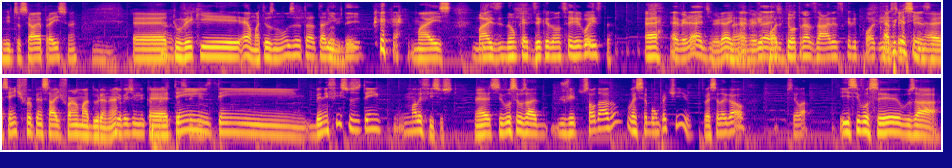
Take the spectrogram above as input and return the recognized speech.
rede social é pra isso, né? É, tu vê que... É, o Matheus não usa, tá, tá livre. Mas... Mas não quer dizer que ele não seja egoísta. É, é verdade. Verdade, né? É Porque verdade. pode ter outras áreas que ele pode. É porque assim, é, se a gente for pensar de forma madura, né? Eu vejo muita É, tem, tem benefícios e tem malefícios. Né? Se você usar de um jeito saudável, vai ser bom pra ti, vai ser legal, sei lá. E se você usar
